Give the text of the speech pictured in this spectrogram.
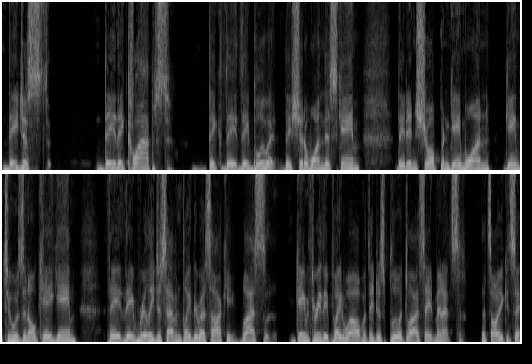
they just they they collapsed. They they they blew it. They should have won this game. They didn't show up in game one. Game two was an okay game. They they really just haven't played their best hockey. Last game three they played well, but they just blew it the last eight minutes. That's all you can say.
